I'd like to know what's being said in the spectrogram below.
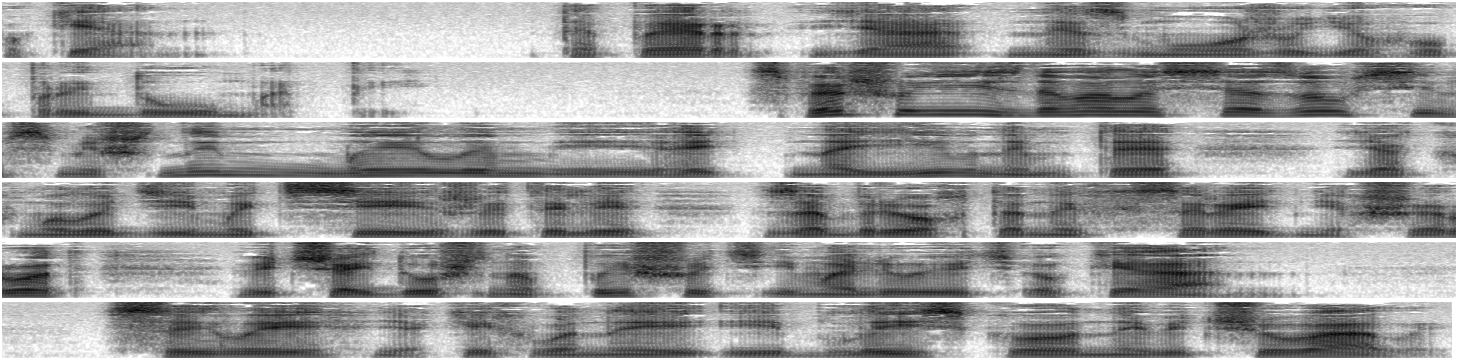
океан. Тепер я не зможу його придумати. Спершу їй здавалося зовсім смішним, милим і геть наївним те, як молоді митці, жителі забрьохтаних середніх широт, відчайдушно пишуть і малюють океан, сили, яких вони і близько не відчували.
